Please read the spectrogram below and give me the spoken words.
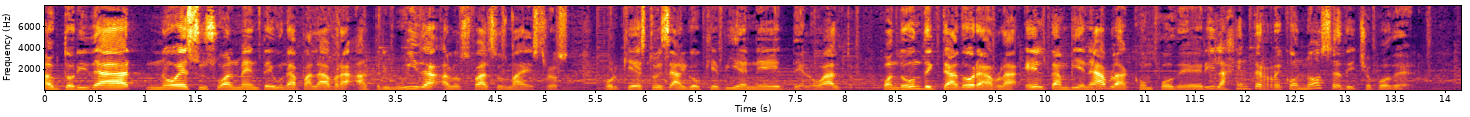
Autoridad no es usualmente una palabra atribuida a los falsos maestros, porque esto es algo que viene de lo alto. Cuando un dictador habla, él también habla con poder y la gente reconoce dicho poder.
